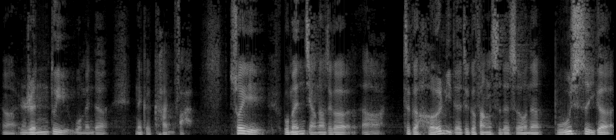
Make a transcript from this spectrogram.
啊人对我们的那个看法，所以我们讲到这个啊这个合理的这个方式的时候呢，不是一个。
